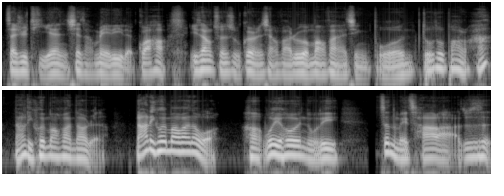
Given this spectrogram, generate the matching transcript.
再去体验现场魅力的挂号。以上纯属个人想法，如果冒犯，还请博恩多多包容。哈，哪里会冒犯到人？哪里会冒犯到我？哈，我以后会努力，真的没差啦。就是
